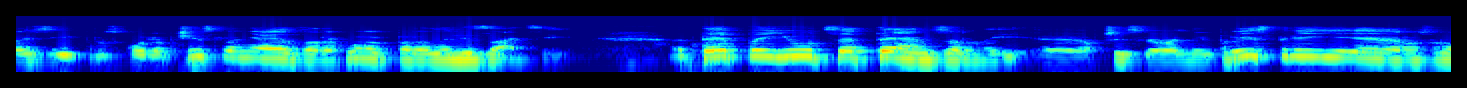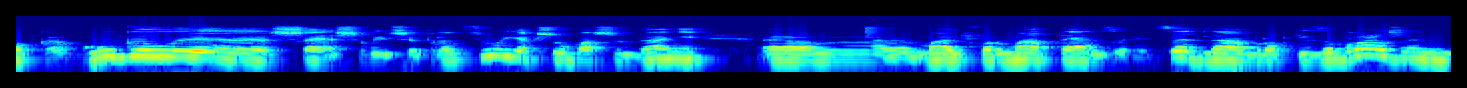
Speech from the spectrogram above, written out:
разів прискорює обчислення за рахунок паралелізації. TPU це тензорний е, обчислювальний пристрій, розробка Google е, ще швидше працює, якщо ваші дані мають формат тензорів. Це для обробки зображень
